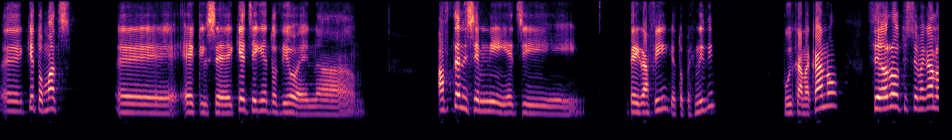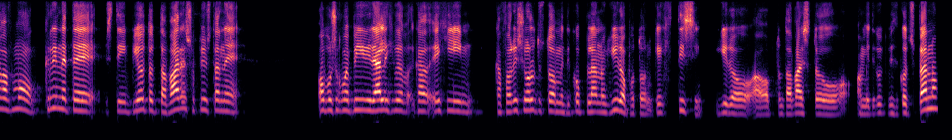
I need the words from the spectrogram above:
ε, και το μάτς ε, έκλεισε και έτσι έγινε το 2-1. Αυτή ήταν η σεμνή έτσι, περιγραφή για το παιχνίδι που είχα να κάνω. Θεωρώ ότι σε μεγάλο βαθμό κρίνεται στην ποιότητα του Ταβάρες, ο οποίος ήταν, όπως έχουμε πει, η Real έχει, έχει καθορίσει όλο τους το αμυντικό πλάνο γύρω από τον και έχει χτίσει γύρω από τον Ταβάρες το αμυντικό και πληθυντικό της πλάνο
